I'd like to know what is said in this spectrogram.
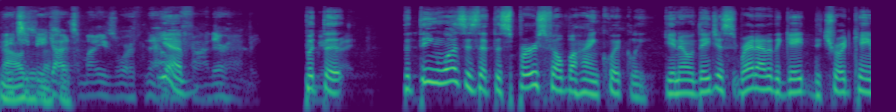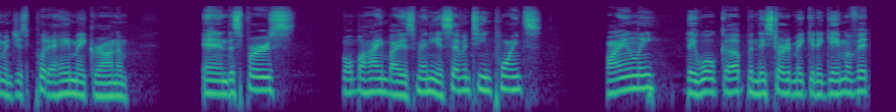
no, I was HEB got messing. its money's worth now. Yeah. They're fine. They're happy. But the alright. the thing was is that the Spurs fell behind quickly. You know, they just right out of the gate, Detroit came and just put a haymaker on them, and the Spurs fell behind by as many as 17 points. Finally, they woke up and they started making a game of it.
